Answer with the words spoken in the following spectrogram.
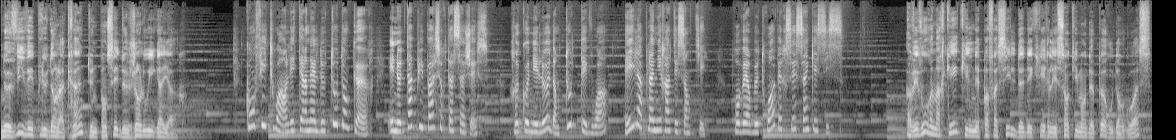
Ne vivez plus dans la crainte, une pensée de Jean-Louis Gaillard. Confie-toi en l'Éternel de tout ton cœur et ne t'appuie pas sur ta sagesse. Reconnais-le dans toutes tes voies et il aplanira tes sentiers. Proverbe 3, versets 5 et 6. Avez-vous remarqué qu'il n'est pas facile de décrire les sentiments de peur ou d'angoisse?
